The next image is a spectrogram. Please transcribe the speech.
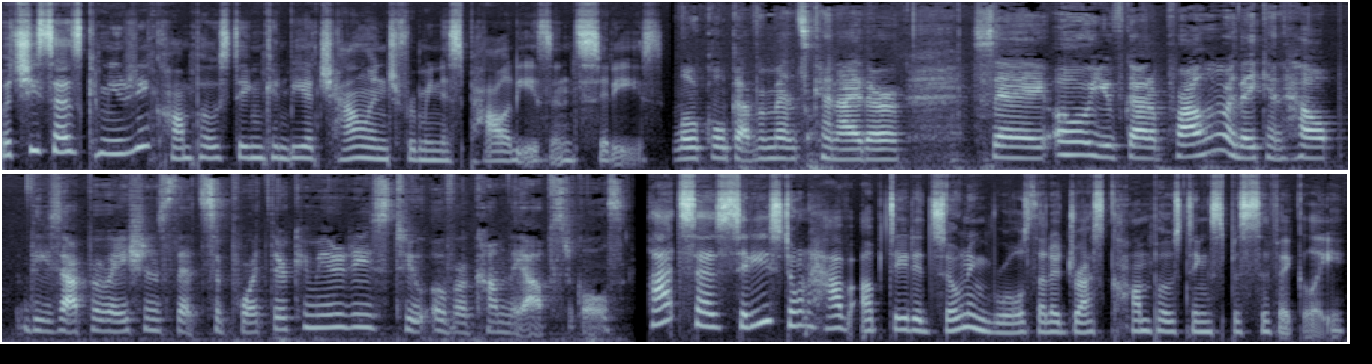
But she says community composting can be a challenge for municipalities and cities. Local governments can either say, oh, you've got a problem, or they can help these operations that support their communities to overcome the obstacles. Platt says cities don't have updated zoning rules that address composting specifically.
